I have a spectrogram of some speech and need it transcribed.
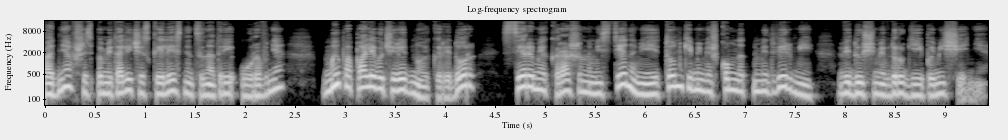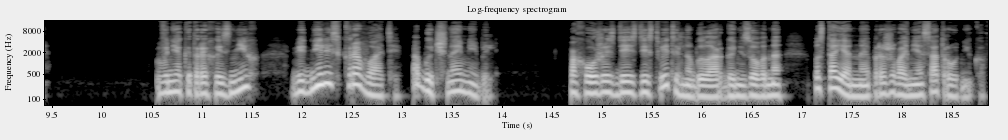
Поднявшись по металлической лестнице на три уровня, мы попали в очередной коридор с серыми крашенными стенами и тонкими межкомнатными дверьми, ведущими в другие помещения. В некоторых из них виднелись кровати, обычная мебель. Похоже, здесь действительно было организовано постоянное проживание сотрудников.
